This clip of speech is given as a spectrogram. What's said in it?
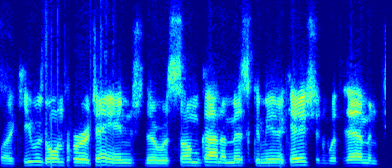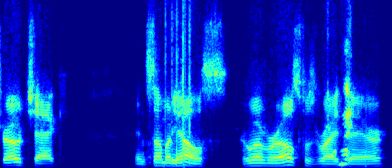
Like he was going for a change. There was some kind of miscommunication with him and Trocheck and somebody else, whoever else was right there.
